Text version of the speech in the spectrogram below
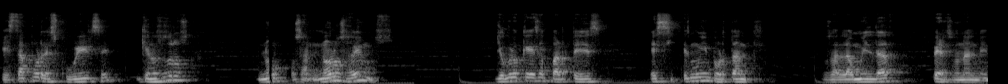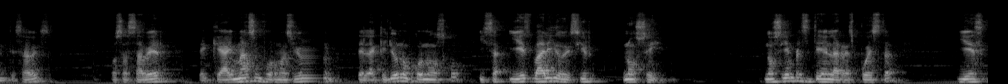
que está por descubrirse y que nosotros no, o sea, no lo sabemos. Yo creo que esa parte es, es, es muy importante. O sea, la humildad personalmente, ¿sabes? O sea, saber de que hay más información de la que yo no conozco y, y es válido decir no sé. No siempre se tiene la respuesta y es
